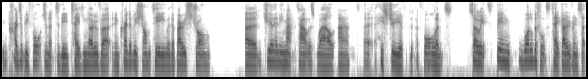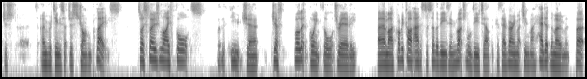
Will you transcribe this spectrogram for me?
incredibly fortunate to be taking over an incredibly strong team with a very strong uh, journey mapped out as well and a history of performance. So it's been wonderful to take over in such a over in such a strong place. So I suppose my thoughts for the future, just bullet point thoughts really. Um, I probably can't answer some of these in much more detail because they're very much in my head at the moment. But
